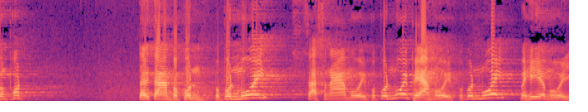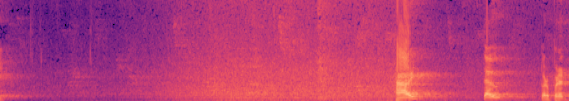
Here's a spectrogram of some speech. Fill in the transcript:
បំផុតទៅតាមប្រពន្ធប្រពន្ធមួយសាសនាមួយប្រពន្ធមួយព្រះមួយប្រពន្ធមួយពហិយមួយហើយទៅប្រព្រឹត្ត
